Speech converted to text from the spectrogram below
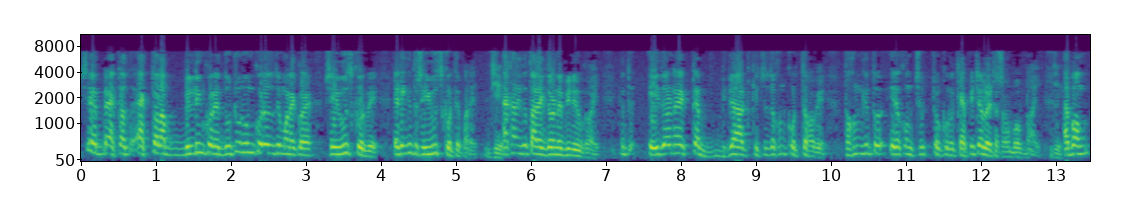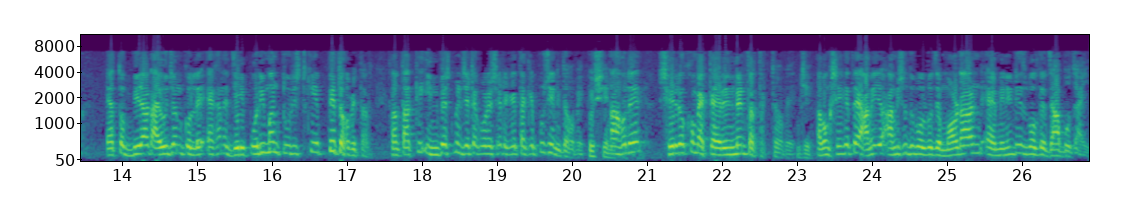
সে একটা একতলা বিল্ডিং করে দুটো রুম করে যদি মনে করে সে ইউজ করবে। এটা কিন্তু সে ইউজ করতে পারে। এখানে কিন্তু তার এক ধরনের বিনিয়োগ হয়। কিন্তু এই ধরনের একটা বিরাট কিছু যখন করতে হবে তখন কিন্তু এরকম ছোট্ট কোনো ক্যাপিটাল এটা সম্ভব নয়। এবং এত বিরাট আয়োজন করলে এখানে যে পরিমাণ টুরিস্টকে পেতে হবে তার কারণ তাকে ইনভেস্টমেন্ট যেটা করে সেটাকে তাকে পুষিয়ে নিতে হবে। তাহলে সেরকম একটা অ্যারেঞ্জমেন্ট তার থাকতে হবে। এবং সেক্ষেত্রে আমি আমি শুধু বলব যে মডার্ন অ্যামিনিটিস বলতে যা বোঝাই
